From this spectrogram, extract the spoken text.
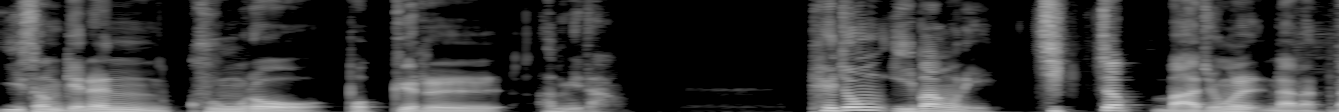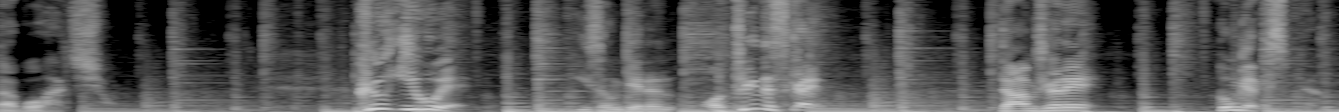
이성계는 궁으로 복귀를 합니다. 태종 이방원이 직접 마중을 나갔다고 하지요. 그 이후에 이성계는 어떻게 됐을까요? 다음 시간에 공개하겠습니다.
